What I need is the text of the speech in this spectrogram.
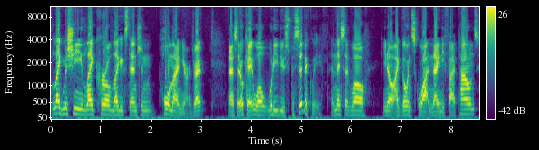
leg machine, leg curl, leg extension, whole nine yards, right? And I said, okay, well, what do you do specifically? And they said, well, you know, I go and squat 95 pounds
